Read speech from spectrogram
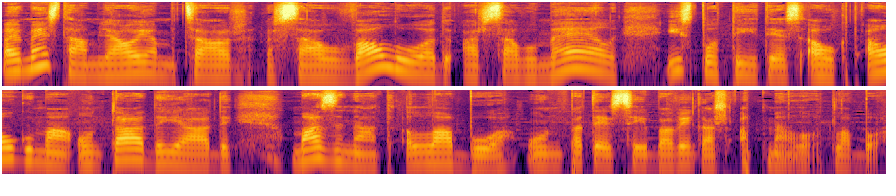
vai mēs tām ļaujam caur savu valodu, ar savu mēli izplatīties, augt augumā un tādajādi mazināt labo un patiesībā vienkārši apmelot labo.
